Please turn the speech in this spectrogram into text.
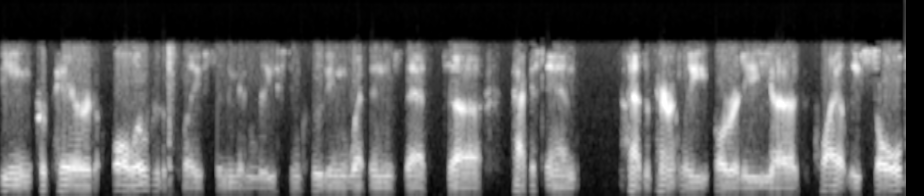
being prepared all over the place in the Middle East, including weapons that uh, Pakistan has apparently already uh, quietly sold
